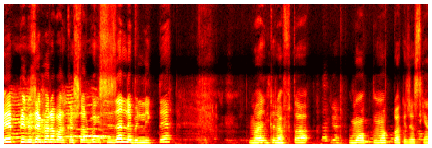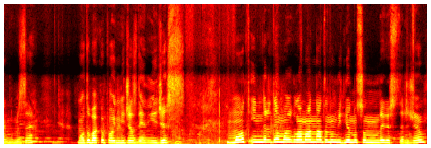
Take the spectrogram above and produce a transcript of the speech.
Hepinize merhaba arkadaşlar. Bugün sizlerle birlikte Minecraft'ta mod mod bakacağız kendimize. Modu bakıp oynayacağız, deneyeceğiz. Mod indirdiğim uygulamanın adını videonun sonunda göstereceğim.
